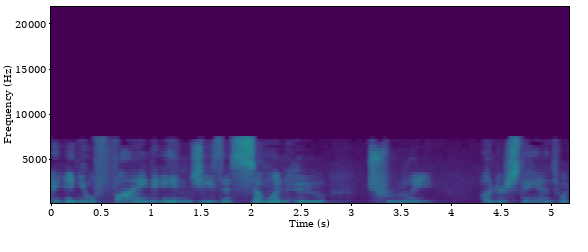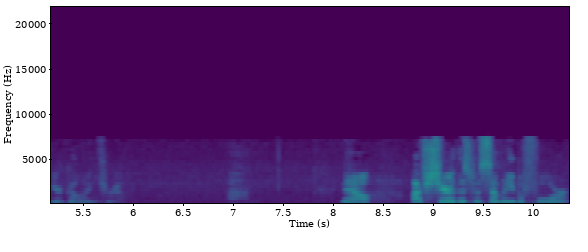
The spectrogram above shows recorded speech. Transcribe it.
And you'll find in Jesus someone who truly understands what you're going through. Now, I've shared this with somebody before,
